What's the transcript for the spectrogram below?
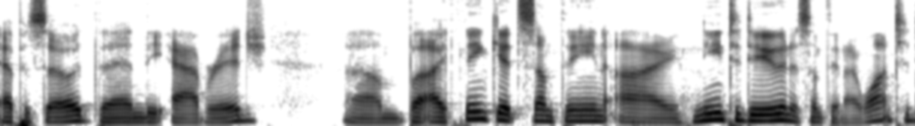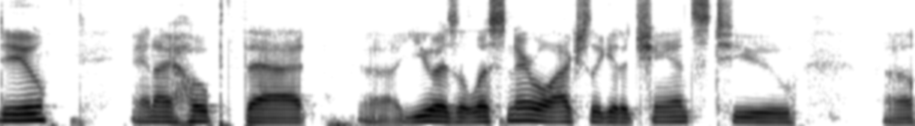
episode than the average, um, but I think it's something I need to do and it's something I want to do. And I hope that uh, you, as a listener, will actually get a chance to, uh,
